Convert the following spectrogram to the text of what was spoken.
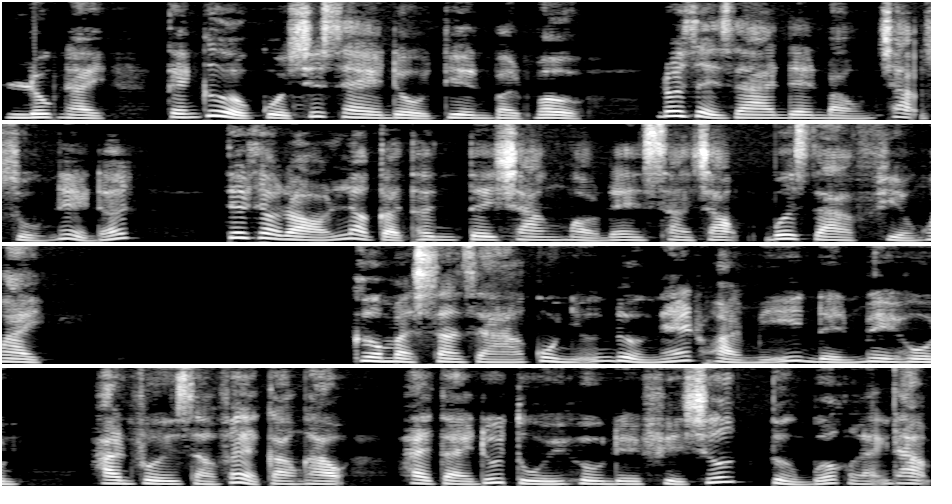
Lúc này, cánh cửa của chiếc xe đầu tiên bật mở, đôi giày da đen bóng chạm xuống nền đất. Tiếp theo đó là cả thân tây trang màu đen sang trọng bước ra phía ngoài. Gương mặt sang giá của những đường nét hoàn mỹ đến mê hồn, hắn với dáng vẻ cao ngạo, hai tay đút túi hướng đến phía trước từng bước lãnh đạm,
